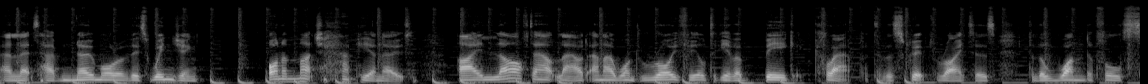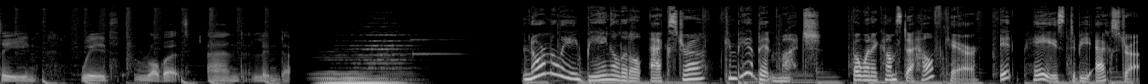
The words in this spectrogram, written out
and let's have no more of this whinging. On a much happier note, I laughed out loud and I want Roifield to give a big clap to the script writers for the wonderful scene with Robert and Linda. Normally, being a little extra can be a bit much, but when it comes to healthcare, it pays to be extra.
